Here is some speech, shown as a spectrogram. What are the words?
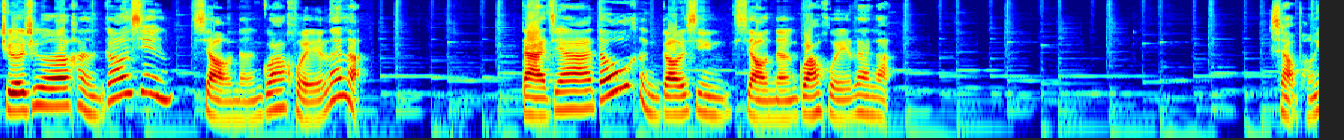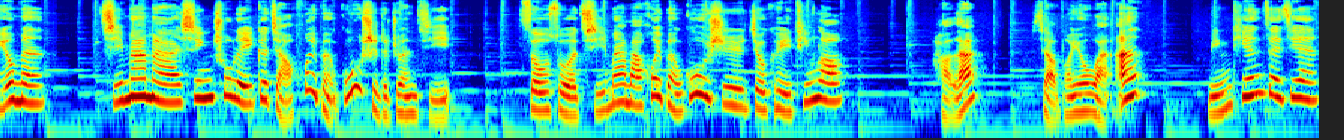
车车很高兴，小南瓜回来了。大家都很高兴，小南瓜回来了。小朋友们，齐妈妈新出了一个讲绘本故事的专辑，搜索“齐妈妈绘本故事”就可以听喽。好了，小朋友晚安，明天再见。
